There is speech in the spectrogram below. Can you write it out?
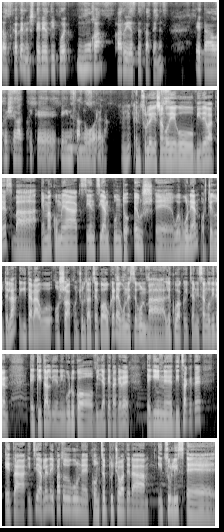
dauzkaten estereotipuek muga jarri ez dezaten, ez? Eta horrexegatik e, egin izan dugu horrela. Entzulei esango diegu bide batez, ba, emakumeak zientzian.eus e, webgunean, hortxe dutela, egitara osoa kontsultatzeko aukera, egunez egun, ba, leku bakoitzan izango diren ekitaldien inguruko bilaketak ere egin e, ditzakete, eta itziar lehen aipatu dugun e, kontzeptutxo batera itzuliz, e,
